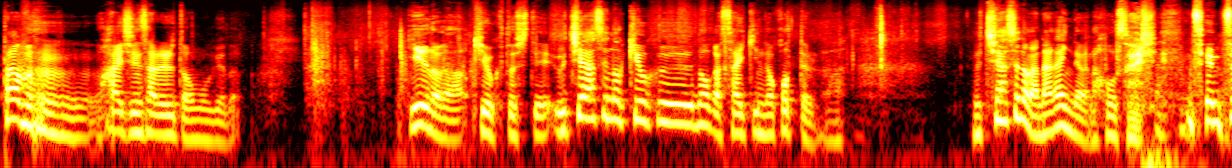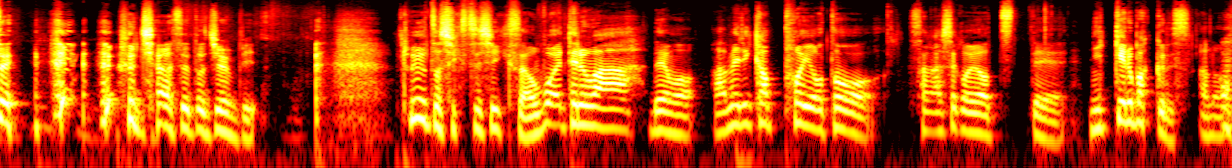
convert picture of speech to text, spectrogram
多分配信されると思うけど。いうのが記憶として、打ち合わせの記憶のが最近残ってるな。打ち合わせのが長いんだから、放送より。全然、打ち合わせと準備。ルート66は覚えてるわ。でも、アメリカっぽい音を探してこようっつって、ニッケルバックです。あの、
